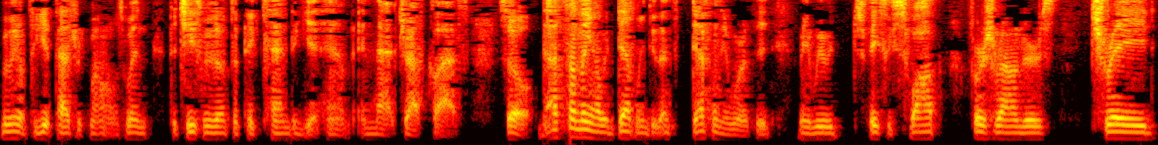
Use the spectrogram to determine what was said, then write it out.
Moving up to get Patrick Mahomes when the Chiefs moved up to pick 10 to get him in that draft class. So that's something I would definitely do. That's definitely worth it. I mean, we would just basically swap first rounders, trade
